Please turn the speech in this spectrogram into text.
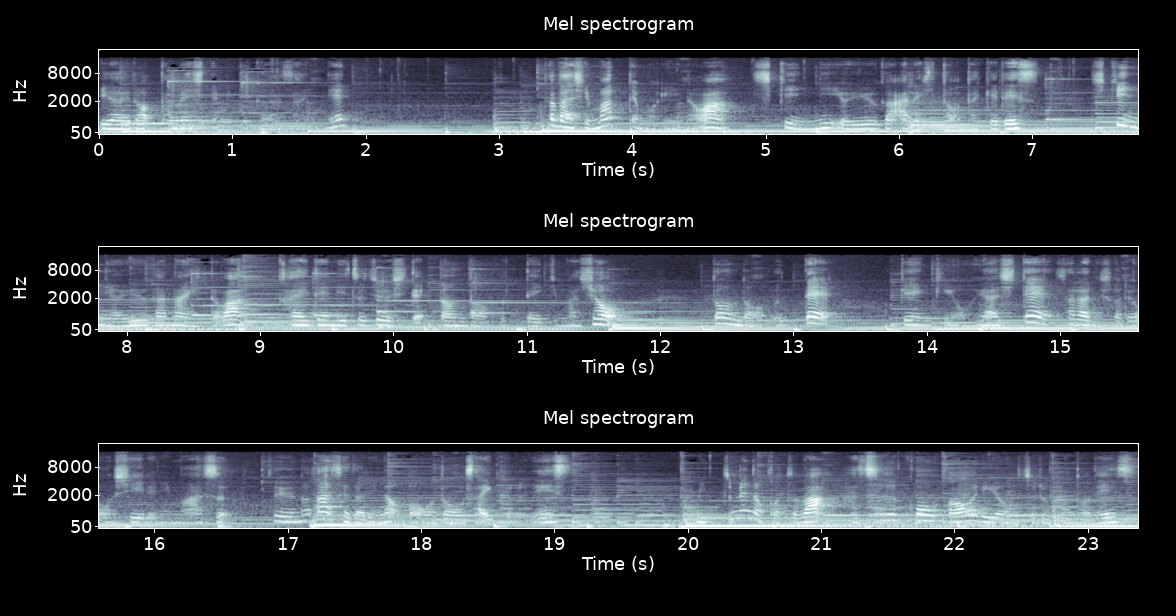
いろいろ試してみてくださいね。ただし待ってもいいのは資金に余裕がある人だけです。資金に余裕がない人は回転率重視でどんどん売っていきましょう。どんどん売って現金を増やしてさらにそれを仕入れに回す。というのがセドリの王道サイクルです。3つ目のコツは波数効果を利用することです。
